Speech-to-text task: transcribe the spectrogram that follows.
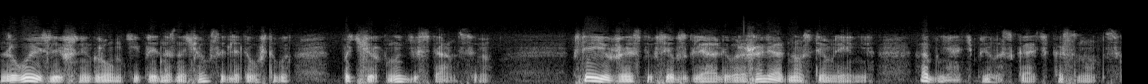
другой, излишне громкий, предназначался для того, чтобы подчеркнуть дистанцию. Все ее жесты, все взгляды выражали одно стремление — обнять, приласкать, коснуться.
